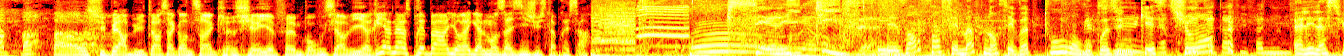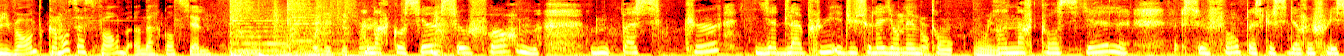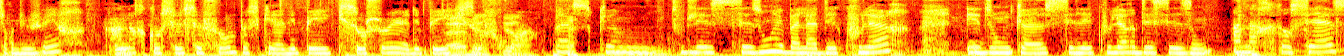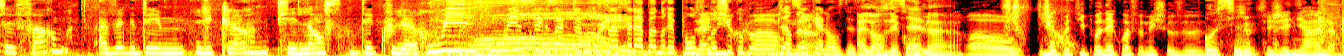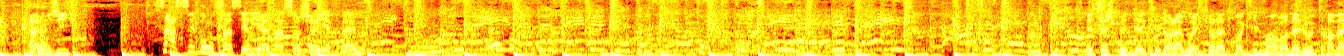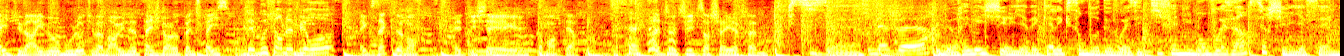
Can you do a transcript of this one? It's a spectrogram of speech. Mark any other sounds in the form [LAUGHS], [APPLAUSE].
Hop. Superbe, 8h55, chérie FM pour vous servir. Rihanna se prépare, il y aura également Zazie juste après ça. Chéri Kids. Les enfants, c'est maintenant, c'est votre tour. On vous pose une question. Elle est la suivante. Comment ça se forme un arc-en-ciel? Un arc-en-ciel se forme parce que il y a de la pluie et du soleil en même temps. Oui. Un arc-en-ciel se forme parce que c'est des reflets sur du verre. Un arc-en-ciel se forme parce qu'il y a des pays qui sont chauds et il y a des pays Ah, qui sont froids. sûr. Parce que hum, toutes les saisons, et ben, elle a des couleurs. Et donc, euh, c'est les couleurs des saisons. Un arc-en-ciel se forme avec des licornes qui lancent des couleurs. Oui, oui, c'est la bonne réponse. La Moi, je suis bien sûr qu'elle lance des Elle lance des couleurs. Oh, mon petit poney coiffe mes cheveux. Aussi. C'est génial. Allons-y. Ça, c'est bon, ça, c'est Rihanna sur Chérie FM. Et ça, je peux te dire que t'es dans la voiture, là, tranquillement, avant d'aller au travail, tu vas arriver au boulot, tu vas avoir une pêche dans l'open space. Debout sur le bureau. Exactement. Et tu sais comment faire, toi. [LAUGHS] à tout de suite sur Chérie FM. 6h, 9h, le réveil chéri avec Alexandre Devoise et Tiffany Bonvoisin sur Chéri FM.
